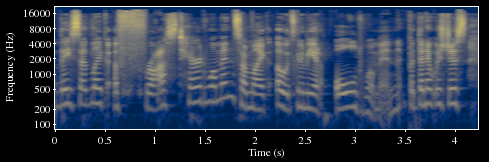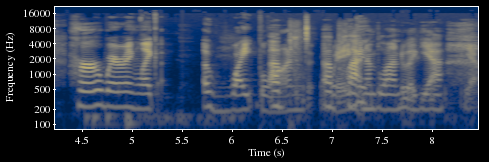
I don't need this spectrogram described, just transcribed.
they said like a frost-haired woman, so I'm like, "Oh, it's going to be an old woman." But then it was just her wearing like a white blonde a wig. platinum blonde wig, yeah. Yeah.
